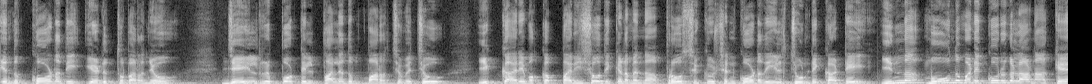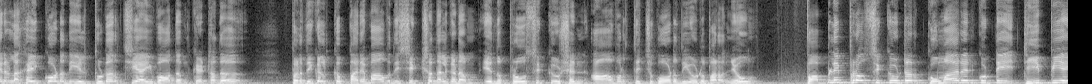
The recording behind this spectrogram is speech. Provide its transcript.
എന്ന് കോടതി എടുത്തു പറഞ്ഞു. ജയിൽ റിപ്പോർട്ടിൽ പലതും മറച്ചുവെച്ചു ഇക്കാര്യമൊക്കെ പരിശോധിക്കണമെന്ന് പ്രോസിക്യൂഷൻ കോടതിയിൽ ചൂണ്ടിക്കാട്ടി. ഇന്ന് മൂന്ന് മണിക്കൂറുകളാണ് കേരള ഹൈക്കോടതിയിൽ തുടർച്ചയായി വാദം കേട്ടത്. പ്രതികൾക്ക് പരമാവധി ശിക്ഷ നൽകണം എന്ന് പ്രോസിക്യൂഷൻ ആവർത്തിച്ചു കോടതിയോട് പറഞ്ഞു. Public prosecutor Kumarankutty T P A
